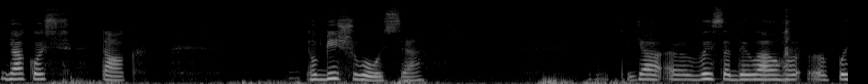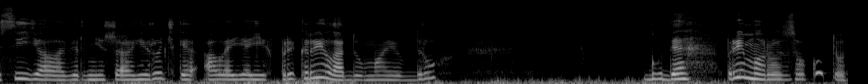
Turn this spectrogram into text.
якось так обійшлося. Я е, висадила, е, посіяла вірніше огірочки, але я їх прикрила, думаю, вдруг буде приморозок, отут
